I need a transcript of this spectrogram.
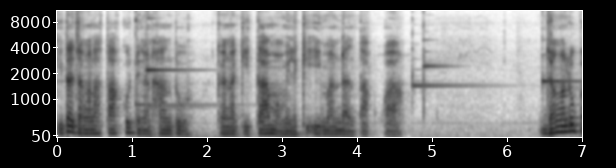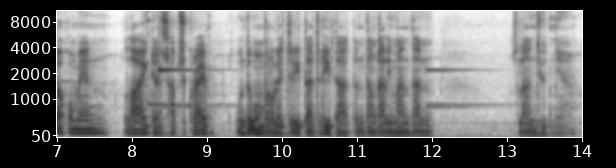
kita janganlah takut dengan hantu, karena kita memiliki iman dan takwa. Jangan lupa komen, like, dan subscribe untuk memperoleh cerita-cerita tentang Kalimantan selanjutnya.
